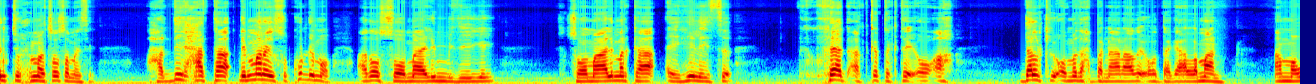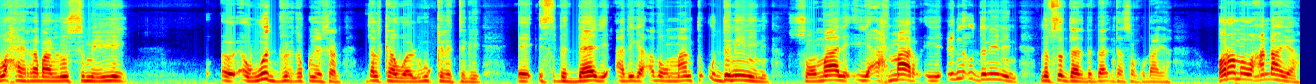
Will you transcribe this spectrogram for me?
intii xumaad soo samaysay haddii xataa dhimanayso ku dhimo adoo soomaali mideeyey. Soomaali markaa ay helayso raad aad ka tagtay oo ah dalkii oo madax bannaanaaday oo dagaalamaan ama waxay rabaan loo sameeyey oo awood buuxda ku yeeshaan dalkaa waa lagu kala tegey. Ee isbadbaadi adiga adoon maanta u danaynaynin soomaali iyo axmaar iyo cidna u danaynaynin nafsadaada badbaadi intaasaan ku dhahaya oromo waxaan dhahayaa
